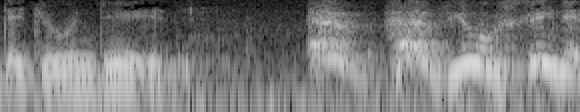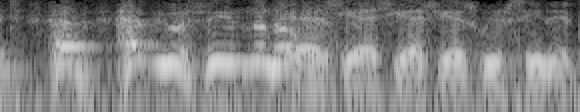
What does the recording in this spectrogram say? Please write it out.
Did you indeed? Have, have you seen it? Have, have you seen the notice? Yes, yes, yes, yes, we've seen it.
